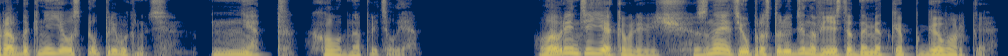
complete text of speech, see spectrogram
Правда, к ней я успел привыкнуть. «Нет», — холодно ответил я. «Лаврентий Яковлевич, знаете, у простолюдинов есть одна меткая поговорка.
